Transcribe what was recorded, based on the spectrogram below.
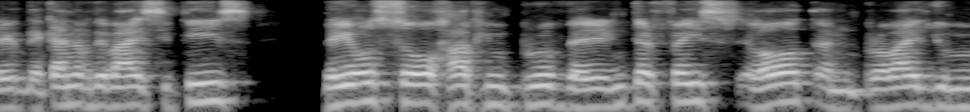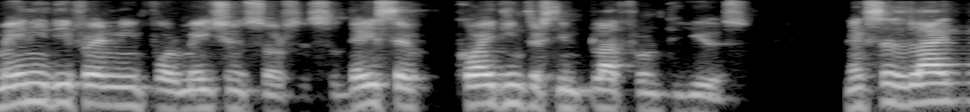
the, the, kind of device it is. They also have improved their interface a lot and provide you many different information sources. So there is a quite interesting platform to use. Next slide.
